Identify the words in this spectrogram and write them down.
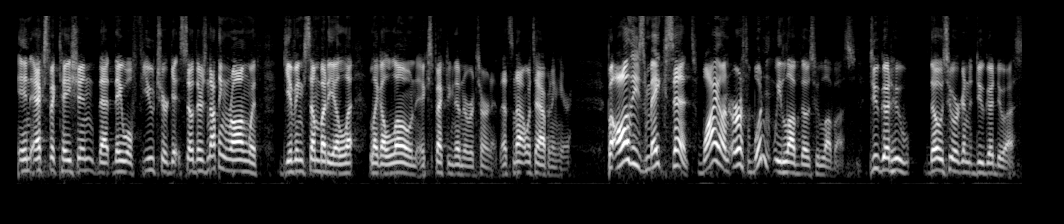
in expectation that they will future get so there's nothing wrong with giving somebody a le, like a loan expecting them to return it. That's not what's happening here. But all these make sense. Why on earth wouldn't we love those who love us? Do good who those who are going to do good to us.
